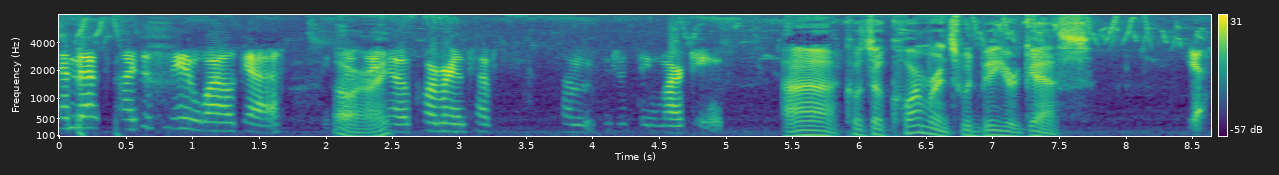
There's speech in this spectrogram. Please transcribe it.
and that I just made a wild guess. All I right. know cormorants have some interesting markings. Ah, so cormorants would be your guess. Yes.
